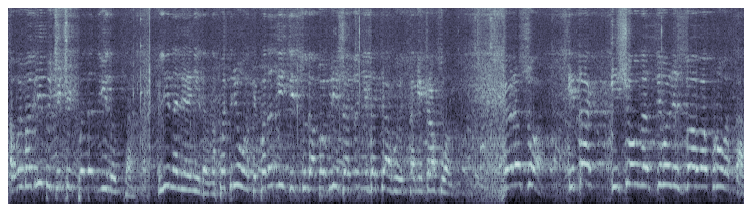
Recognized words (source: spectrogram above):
А вы могли бы чуть-чуть пододвинуться? Лина Леонидовна, патриоты, пододвиньтесь сюда поближе, а то не дотягивается микрофон. Хорошо. Итак, еще у нас всего лишь два вопроса.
